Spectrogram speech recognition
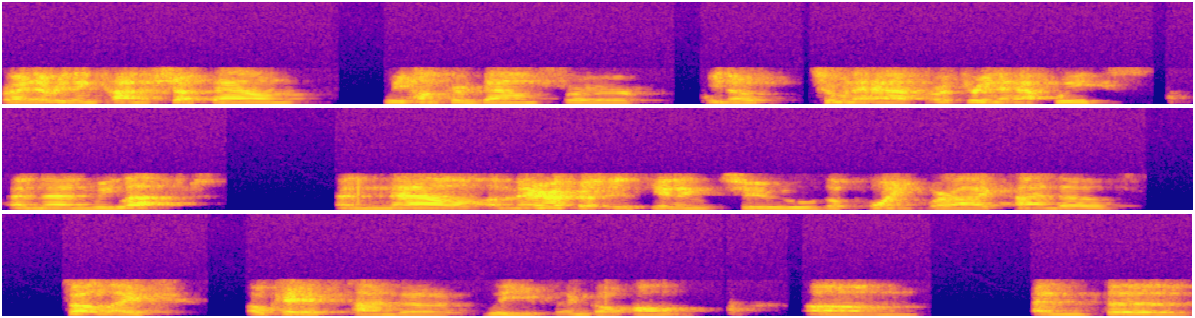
right? Everything kind of shut down. We hunkered down for, you know, two and a half or three and a half weeks, and then we left. And now America is getting to the point where I kind of felt like, okay, it's time to leave and go home. Um, and the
